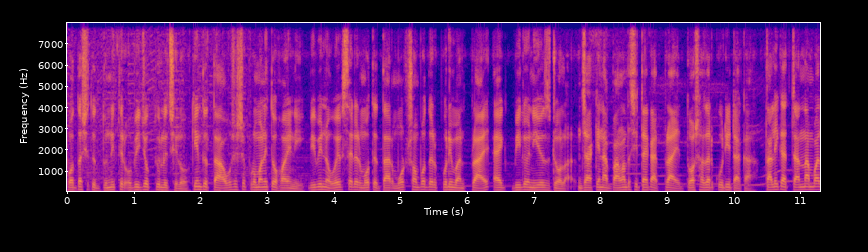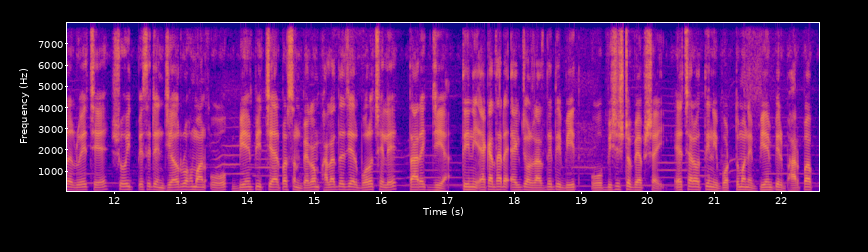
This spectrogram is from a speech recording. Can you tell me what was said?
পদ্মা সেতু দুর্নীতির অভিযোগ তুলেছিল, কিন্তু তা অবশেষে প্রমাণিত হয়নি। বিভিন্ন ওয়েবসাইটের মতে তার মোট সম্পদের পরিমাণ প্রায় এক বিলিয়ন ইউএস ডলার। যা কিনা বাংলাদেশি টাকায় প্রায় দশ হাজার কোটি টাকা। তালিকার চার নম্বরে রয়েছে শহীদ প্রেসিডেন্ট জিয়াউর রহমান ও বিএনপি চেয়ারপারসন বেগম খালেদা জিয়ার বড় ছেলে তারেক জিয়া। তিনি একাধারে একজন রাজনীতিবিদ ও বিশিষ্ট ব্যবসায়ী। এছাড়াও তিনি বর্তমানে বিএনপির ভারপ্রাপ্ত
